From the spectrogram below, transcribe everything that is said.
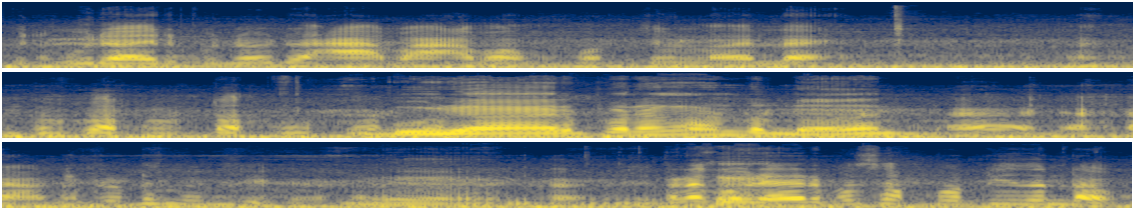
പിന്നെ ഗുരുവായൂരപ്പിന് ഒരു ആവാം കുറച്ചുള്ളതല്ലേ. ഗുരുവായൂരപ്പനെ. എടാ ഗുരുവായൂരപ്പൻ സപ്പോർട്ട് ചെയ്തിട്ടുണ്ടാവും.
